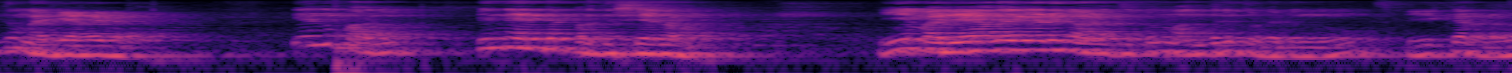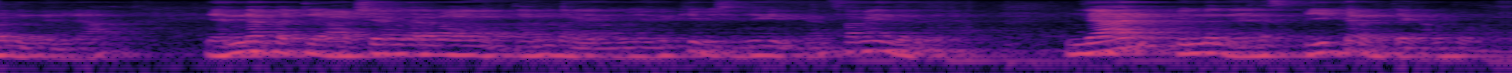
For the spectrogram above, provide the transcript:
ഇത് മര്യാദകേട്. എന്ന് പറഞ്ഞു. പിന്നെ എന്റെ പ്രതിഷേധമാണ്. ഈ മര്യാദകേട് കാണിച്ചിട്ടും മന്ത്രി തുടരുന്നു സ്പീക്കർ ഇടപെടുന്നില്ല. എന്നെ പറ്റി ആക്ഷേപകരമായ വർത്തമാനം പറയുന്നു. എനിക്ക് വിശദീകരിക്കാൻ സമയം തരുന്നില്ല. ഞാൻ പിന്നെ നേരെ സ്പീക്കർ അടുത്തേക്കാണ് പോകുന്നത്.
